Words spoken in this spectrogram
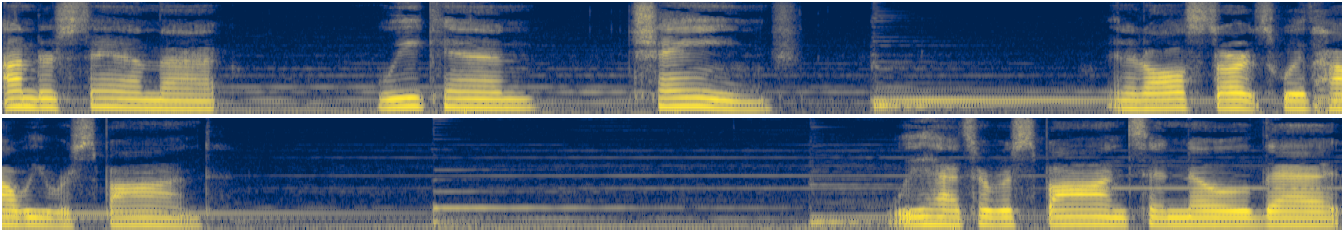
understand that we can change. And it all starts with how we respond. We had to respond to know that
